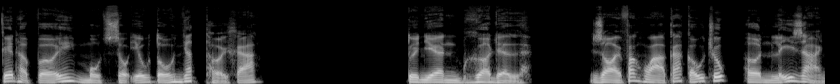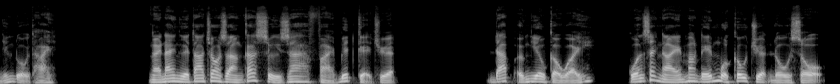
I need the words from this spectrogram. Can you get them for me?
kết hợp với một số yếu tố nhất thời khác. Tuy nhiên, Gödel giỏi phát họa các cấu trúc hơn lý giải những đổi thay. Ngày nay người ta cho rằng các sử gia phải biết kể chuyện. Đáp ứng yêu cầu ấy, Cuốn sách này mang đến một câu chuyện đồ sộ,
